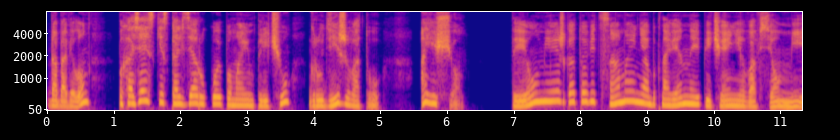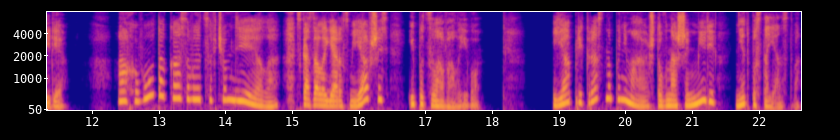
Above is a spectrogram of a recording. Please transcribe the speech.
добавил он, по-хозяйски скользя рукой по моим плечу, груди, животу. «А еще, ты умеешь готовить самое необыкновенное печенье во всем мире». «Ах, вот, оказывается, в чем дело», — сказала я, рассмеявшись, и поцеловала его. «Я прекрасно понимаю, что в нашем мире нет постоянства,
